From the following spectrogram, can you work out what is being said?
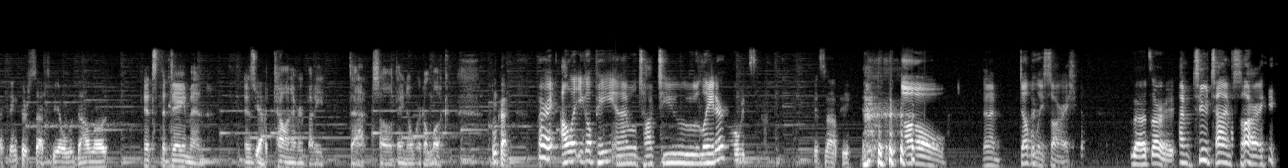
I think they're set to be able to download. It's the Daymen, is Yeah. telling everybody that so they know where to look. Okay. All right. I'll let you go pee, and I will talk to you later. Oh, it's it's not pee. oh, then I'm doubly sorry. That's all right. I'm two times sorry.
